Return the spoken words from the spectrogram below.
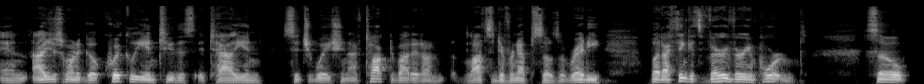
and I just want to go quickly into this Italian situation. I've talked about it on lots of different episodes already, but I think it's very, very important. So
